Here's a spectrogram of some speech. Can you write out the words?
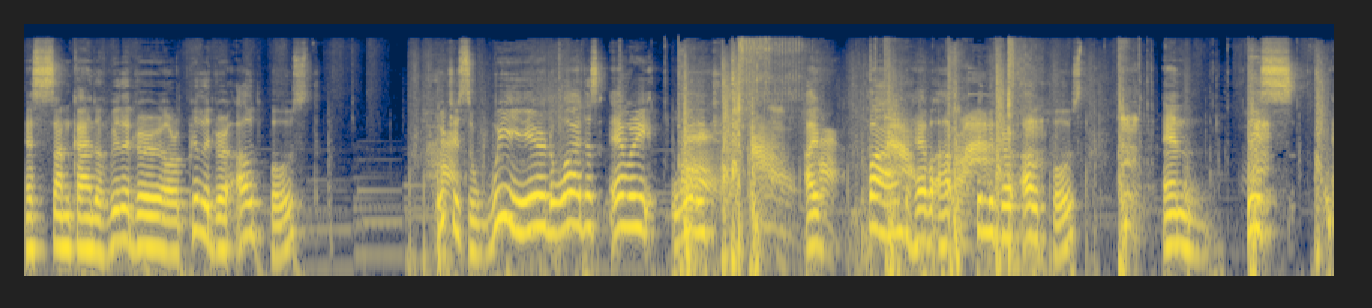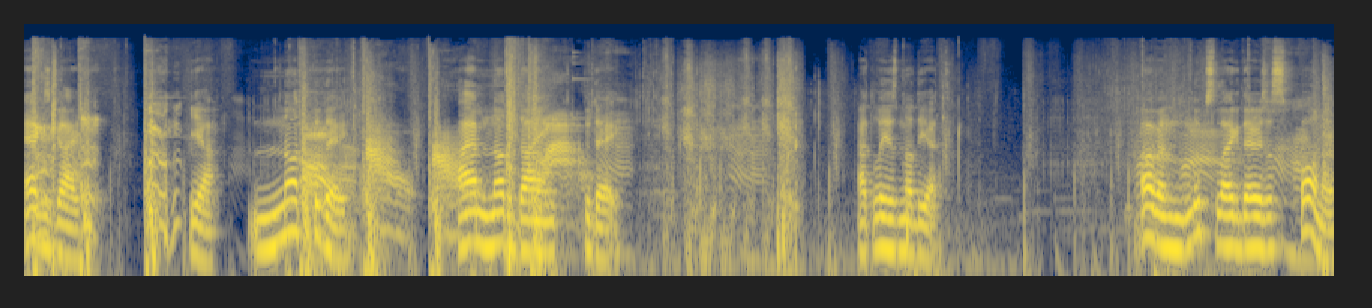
has some kind of villager or pillager outpost. Which is weird, why does every village I find have a pillager outpost? And this X guy yeah, not today. I am not dying today. At least not yet. Oh, and looks like there is a spawner.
